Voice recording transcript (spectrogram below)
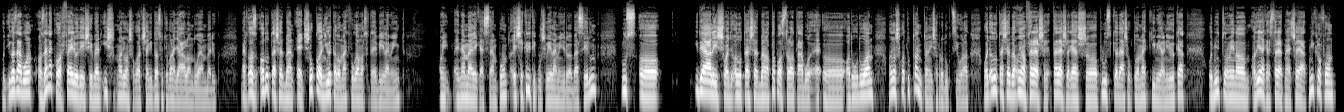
hogy igazából a zenekar fejlődésében is nagyon sokat segít az, hogyha van egy állandó emberük. Mert az adott esetben egy sokkal nyíltabban megfogalmazhat egy véleményt, ami egy nem mellékes szempont, és egy kritikus véleményről beszélünk, plusz ideális, vagy adott esetben a tapasztalatából e, adódóan nagyon sokat tud tanítani is a produkciónak. Vagy adott esetben olyan felesleges plusz kiadásoktól megkímélni őket, hogy mit tudom én, az énekes szeretne egy saját mikrofont,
